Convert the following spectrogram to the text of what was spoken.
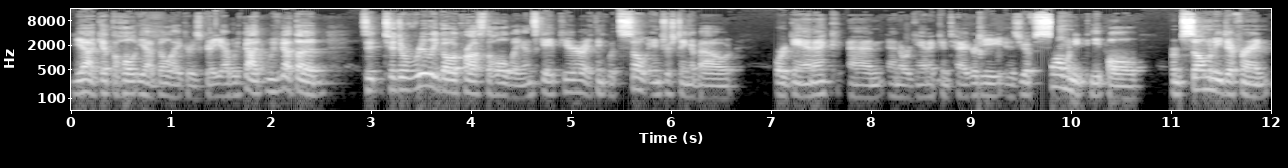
Yeah, get the whole. Yeah, Bill Eichert is great. Yeah, we've got we've got the to, to to really go across the whole landscape here. I think what's so interesting about organic and and organic integrity is you have so many people from so many different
